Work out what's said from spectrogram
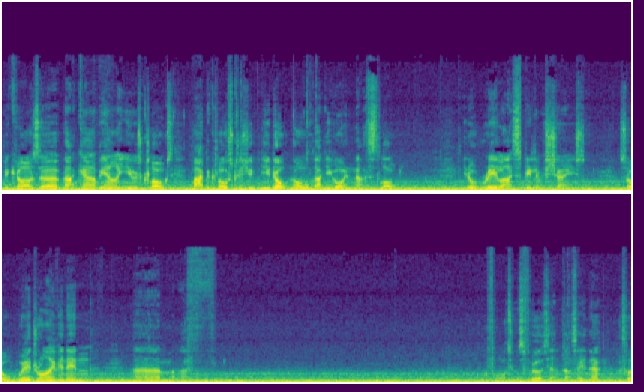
because uh, that car behind you is close. It might be close because you, you don't know that you're going that slow. You don't realise speed limit's changed. So we're driving in um, I thought it was 30, I'm not saying that. So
